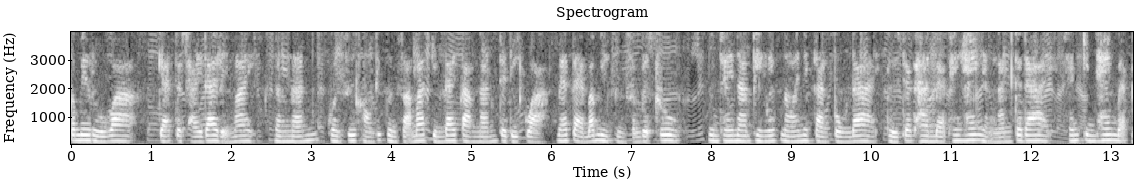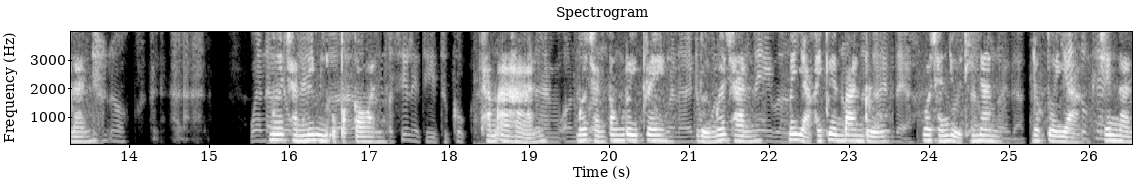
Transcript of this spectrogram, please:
ก็ไม่รู้ว่าแก๊สจะใช้ได้หรือไม่ ดังนั้นควรซื้อของที่คุณสามารถกินได้ตามนั้นจะดีกว่า แม้แต่บะหมี่กึ่งสำเร็จรูป คุณใช้น้ำเพียงเล็กน้อยในการปรุงได้ หรือจะทานแบบแห้งๆอย่างนั้นก็ได้ ฉันกินแห้งแบบนั้น เมื่อฉันไม่มีอุปกรณ์ทำอาหาร เมื่อฉันต้องรีบเร่ง หรือเมื่อฉันไม่อยากให้เพื่อนบ้านรู้ ว่าฉันอยู่ที่นั่น ยกตัวอย่าง เช่นนั้น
